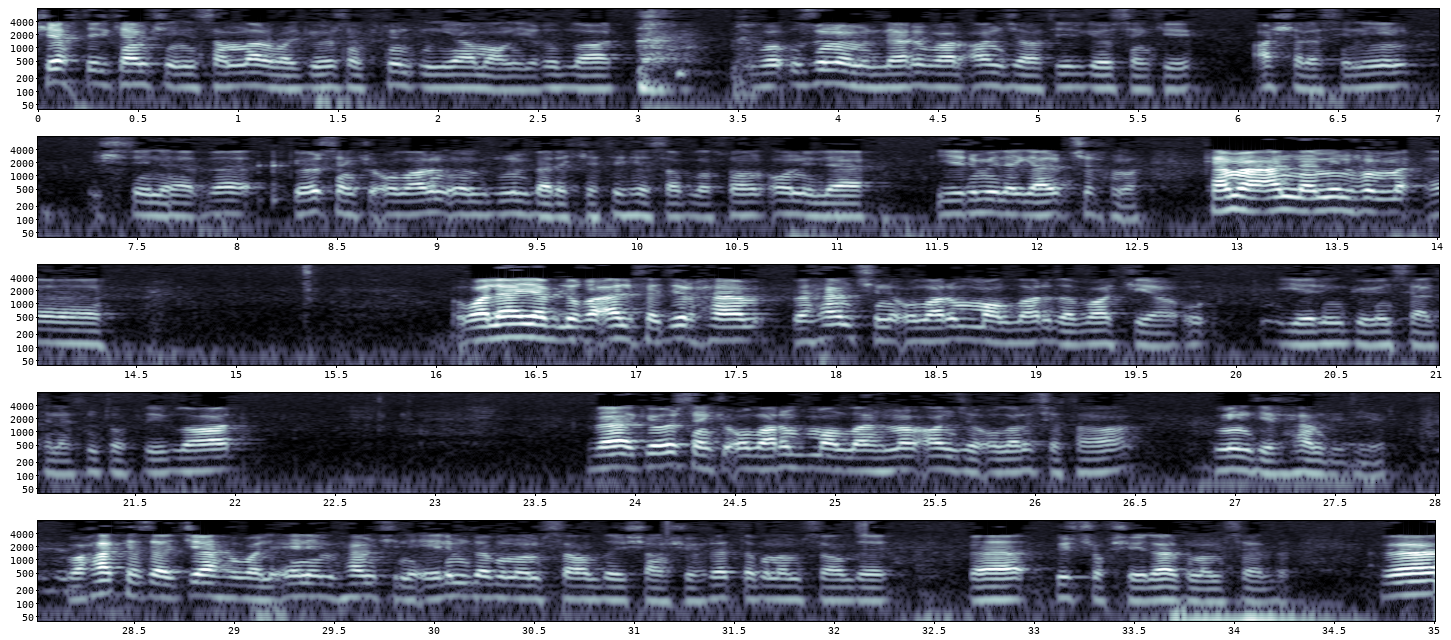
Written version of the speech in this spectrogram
Şeyx deyir ki, həmçin insanlar var, görürsən, bütün dünya malı yığıblar və uzun ömürləri var, ancaq deyir, görürsən ki, aşərəsinin 20 ilə və görürsən ki, onların ömrünün bərəkəti hesablasan 10 ilə, 20 ilə gəlib çıxmır. Kəmə ənə minhum... Ə, və la yəbluğu əlfə dirhəm və həmçinin onların malları da var ki, ya, o yerin, göyün səltənəsini toplayıblar və görürsən ki, onların mallarından ancaq onlara çatan min dirhəmdir deyir. Və həkəsə cəh vəl elm, həmçinin elm də buna misaldır, şan şöhrət də buna misaldır və bir çox şeylər buna misaldır. Və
